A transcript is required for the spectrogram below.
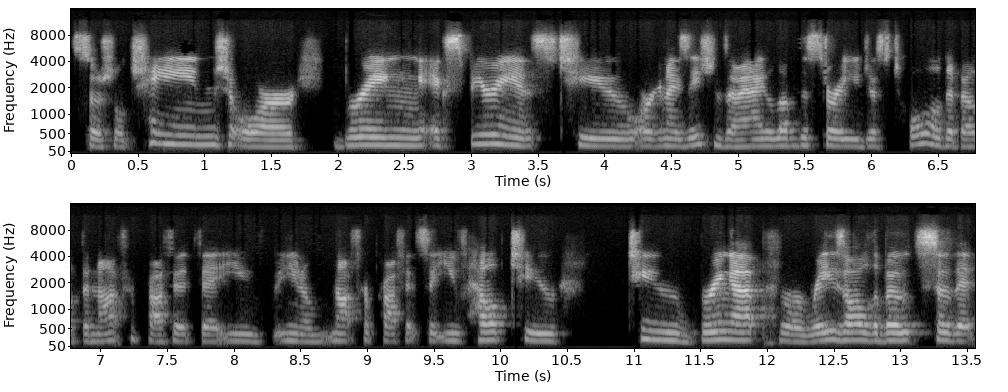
social change or bring experience to organizations. I mean, I love the story you just told about the not-for-profit that you've, you know, not-for-profits that you've helped to to bring up or raise all the boats so that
